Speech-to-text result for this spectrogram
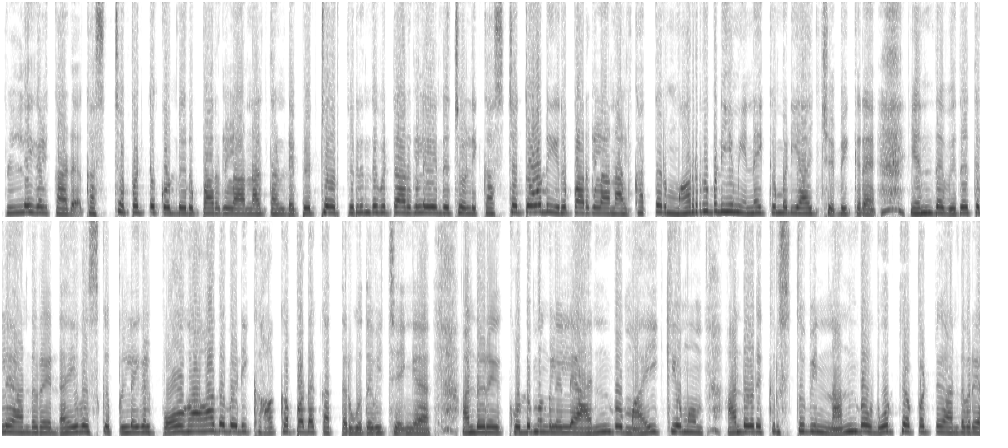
பிள்ளைகள் கட- கஷ்டப்பட்டு கொண்டு இருப்பார்களானால் தன்னுடைய பெற்றோர் பிரிந்து விட்டார்களே என்று சொல்லி கஷ்டத்தோடு இருப்பார்களானால் கத்தர் மறுபடியும் இணைக்கும்படியாய் ஜெபிக்கிறேன். எந்த விதத்திலே ஆண்டவரே டைவர்ஸ்க்கு பிள்ளைகள் போகாதபடி காக்கப்பட கத்தர் உதவி செய்யுங்க. ஆண்டவரே குடும்பங்களிலே அன்பும் ஐக்கியமும் ஆண்டவரே கிறிஸ்துவின் அன்பு ஊற்றப்பட்டு ஆண்டவரே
